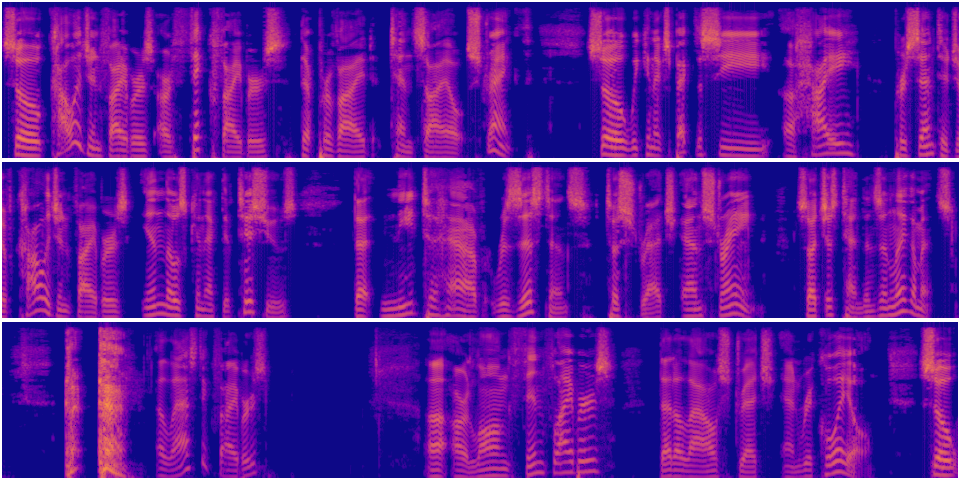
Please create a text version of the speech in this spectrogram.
So collagen fibers are thick fibers that provide tensile strength. So we can expect to see a high percentage of collagen fibers in those connective tissues that need to have resistance to stretch and strain, such as tendons and ligaments. Elastic fibers uh, are long, thin fibers that allow stretch and recoil. So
